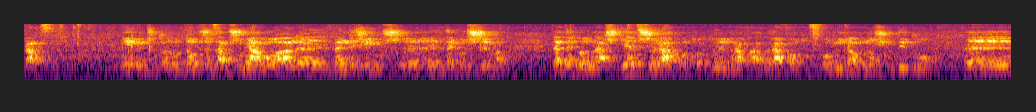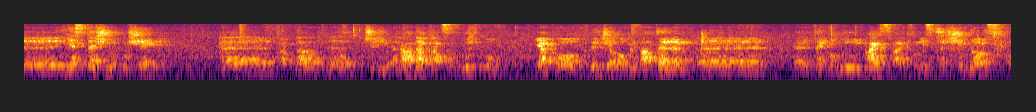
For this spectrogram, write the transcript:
pracy. Nie wiem, czy to dobrze zabrzmiało, ale będę się już tego trzymał. Dlatego nasz pierwszy raport, o którym Rafał, wspominał, nosi tytuł Jesteśmy u siebie. Prawda? Czyli Rada Pracowników jako bycie obywatelem e, e, tego mini państwa, jakim jest przedsiębiorstwo,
